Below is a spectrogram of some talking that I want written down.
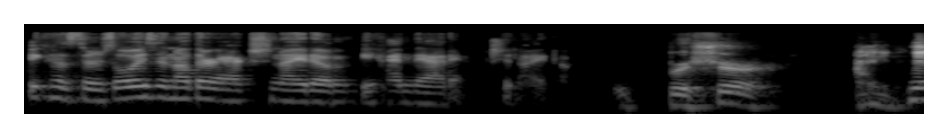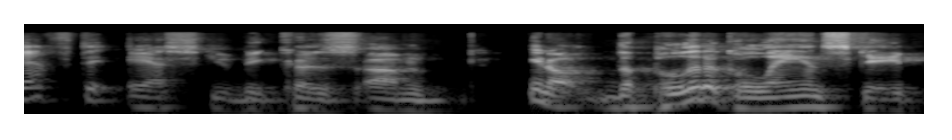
because there's always another action item behind that action item. For sure. I have to ask you because um, you know, the political landscape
